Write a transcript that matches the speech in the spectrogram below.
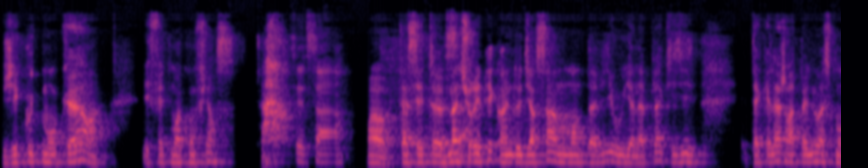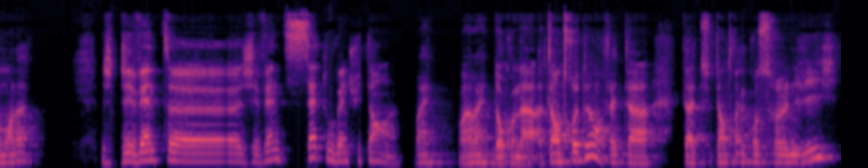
J'écoute mon cœur et faites-moi confiance. C'est ça. Wow, tu as cette maturité quand même de dire ça à un moment de ta vie où il y en a plein qui disent T'as quel âge, rappelle-nous, à ce moment-là? J'ai 27 ou 28 ans. Ouais, ouais, ouais. Donc, tu es entre deux, en fait. Tu es en train de construire une vie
